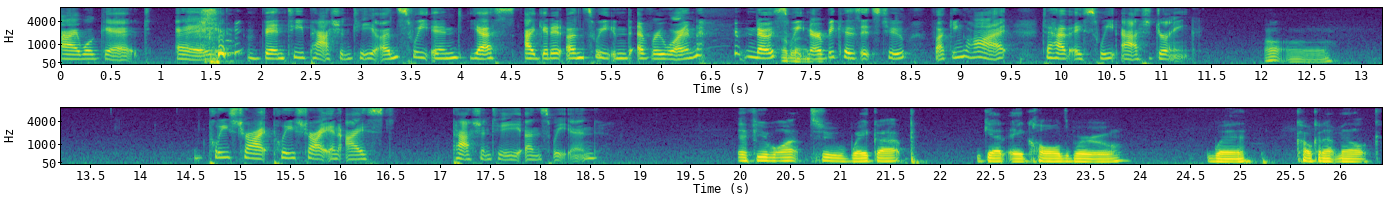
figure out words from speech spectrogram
I will get a venti passion tea unsweetened. Yes, I get it unsweetened, everyone. no sweetener Imagine. because it's too fucking hot to have a sweet ass drink. uh-uh. Please try please try an iced passion tea unsweetened. If you want to wake up, get a cold brew with coconut milk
